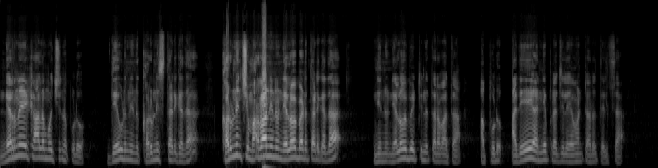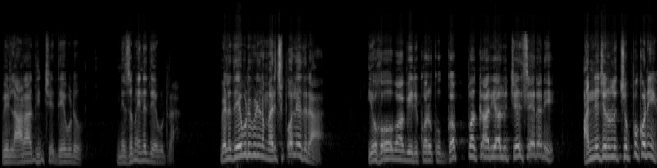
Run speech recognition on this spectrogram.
నిర్ణయ కాలం వచ్చినప్పుడు దేవుడు నిన్ను కరుణిస్తాడు కదా? కరుణించి మరలా నిన్ను నిలవబెడతాడు కదా? నిన్ను నిలవబెట్టిన తర్వాత అప్పుడు అదే అన్ని ప్రజలు ఏమంటారో తెలుసా? వీళ్ళు ఆరాధించే దేవుడు నిజమైన దేవుడురా. వీళ్ళ దేవుడు వీళ్ళని మర్చిపోలేదురా. యహోవా వీరి కొరకు గొప్ప కార్యాలు చేశారని అన్యజనులు చెప్పుకొని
